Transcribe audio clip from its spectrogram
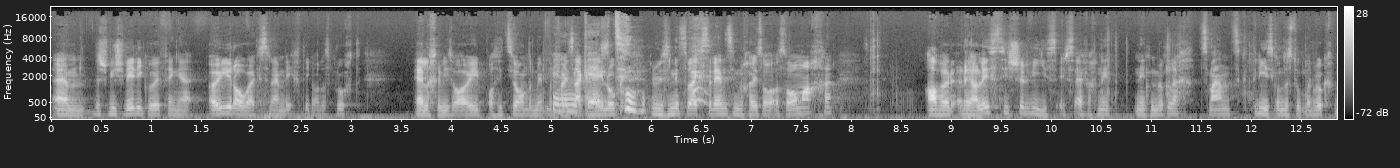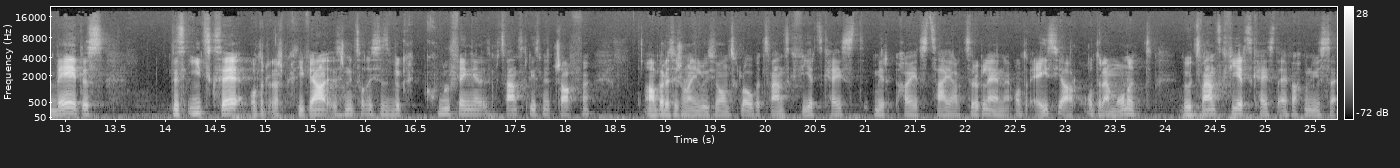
ähm, das ist wie schwierig, weil ich finde, eure Rolle extrem wichtig. Das braucht ehrlicherweise eure Position, damit wir können sagen, hey, look, wir müssen nicht so extrem sein, wir können so, so machen. Aber realistischerweise ist es einfach nicht, nicht möglich 2030. Und es tut mir wirklich weh, dass das einzusehen, oder respektive, ja, es ist nicht so, dass ich es wirklich cool finde, dass wir 2030 nicht schaffen, aber es ist auch eine Illusion zu glauben, 2040 heisst, wir können jetzt 10 Jahre zurücklehnen, oder ein Jahr, oder einen Monat. Weil 2040 heisst einfach, wir müssen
